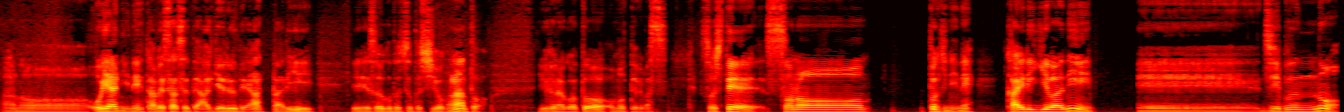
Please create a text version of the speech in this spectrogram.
あのー、親にね、食べさせてあげるであったり、えー、そういうことをちょっとしようかなというふうなことを思っております。そして、その時にね、帰り際に、えー、自分の、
